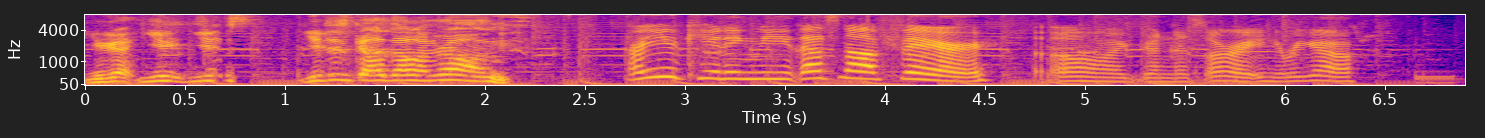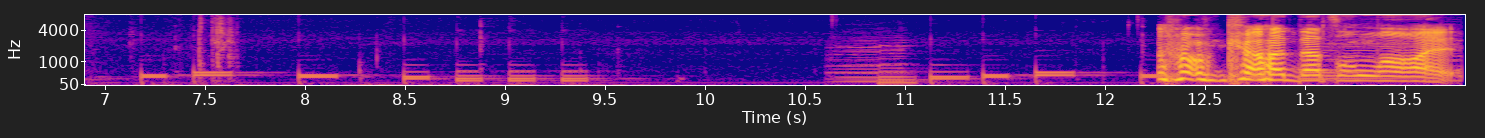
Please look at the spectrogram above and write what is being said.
You got you you just you just got that one wrong. Are you kidding me? That's not fair. Oh my goodness. All right, here we go. Oh god, that's a lot.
